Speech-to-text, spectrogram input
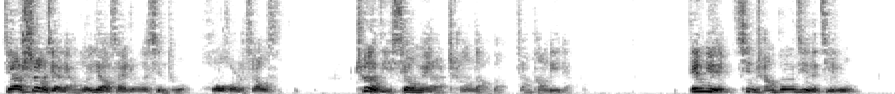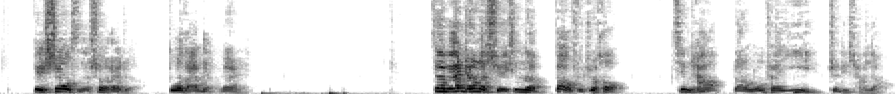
将剩下两座要塞中的信徒活活的烧死，彻底消灭了长岛的反抗力量。根据信长功绩的记录，被烧死的受害者多达两万人。在完成了血腥的报复之后，信长让龙川一义治理长岛，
